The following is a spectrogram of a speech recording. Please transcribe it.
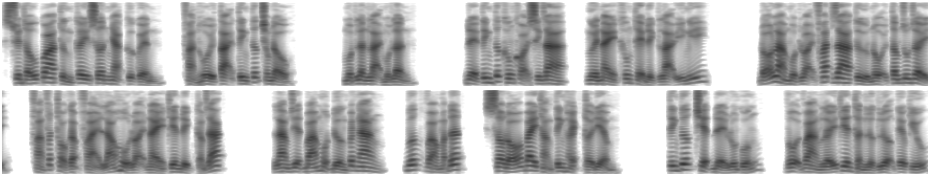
xuyên thấu qua từng cây sơn nhạc cự quyền, phản hồi tại tinh tức trong đầu. Một lần lại một lần. Để tinh tức không khỏi sinh ra, người này không thể địch lại ý nghĩ. Đó là một loại phát ra từ nội tâm run dày phản phất thọ gặp phải lão hổ loại này thiên địch cảm giác. Làm diệt bá một đường quét ngang, bước vào mặt đất, sau đó bay thẳng tinh hạch thời điểm. Tinh tước triệt để luôn cuống, vội vàng lấy thiên thần lực lượng kêu cứu.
